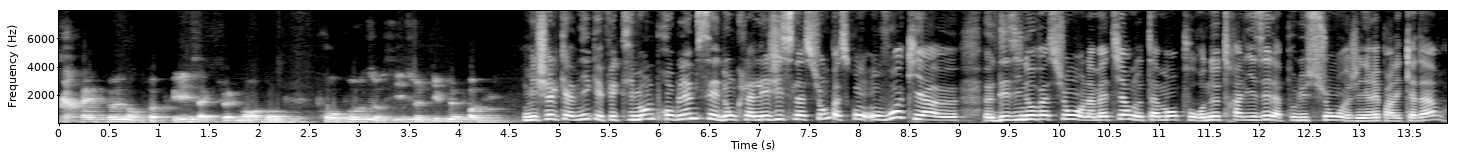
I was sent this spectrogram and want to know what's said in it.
très peu d'entreprises actuellement donc, proposent aussi ce type de produit. Michel Kavnik, effectivement, le problème, c'est donc la législation, parce qu'on voit qu'il y a euh, des innovations en la matière, notamment pour neutraliser la pollution euh, générée par les cadavres.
